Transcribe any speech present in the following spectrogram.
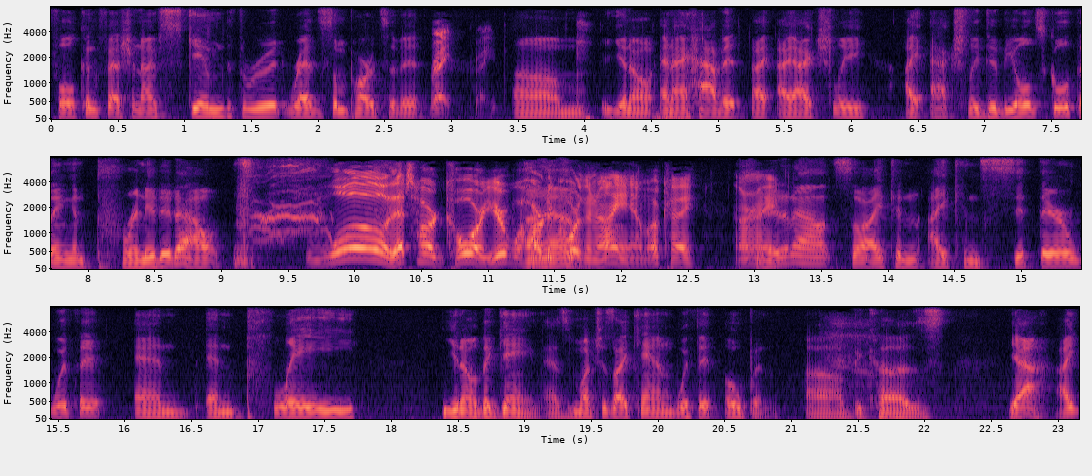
full confession, I've skimmed through it, read some parts of it. Right, right. Um, you know, and I have it. I, I actually, I actually did the old school thing and printed it out. Whoa, that's hardcore. You're harder core than I am. Okay. all right. printed it out so I can, I can sit there with it and and play, you know, the game as much as I can with it open. Uh, because. Yeah, I,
